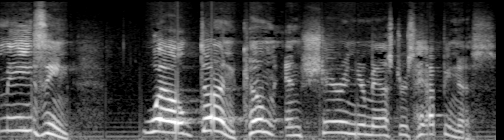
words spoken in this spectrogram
Amazing. Well done. Come and share in your master's happiness.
